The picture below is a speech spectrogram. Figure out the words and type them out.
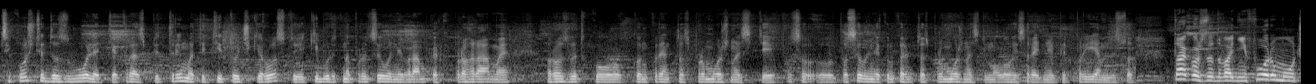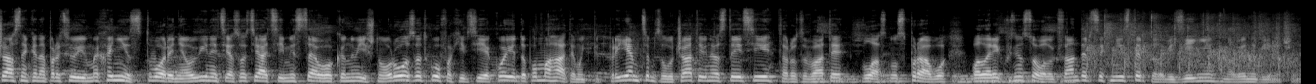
ці кошти дозволять якраз підтримати ті точки росту, які будуть напрацьовані в рамках програми розвитку конкурентоспроможності, посилення конкурентоспроможності малого і середнього підприємництва. Також за два дні форуму учасники напрацюють механізм створення у Вінниці асоціації місцевого економічного розвитку, фахівці якої допомагатимуть підприємцям залучати інвестиції та розвивати власну справу. Валерій Кузнєцов, Олександр Цехмістер, телевізійні новини Вінниччини.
